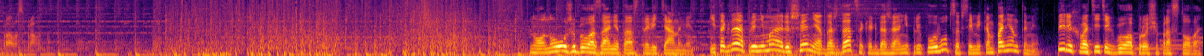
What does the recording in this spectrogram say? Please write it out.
Справа, справа. Но оно уже было занято островитянами. И тогда я принимаю решение дождаться, когда же они приплывут со всеми компонентами. Перехватить их было проще простого.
